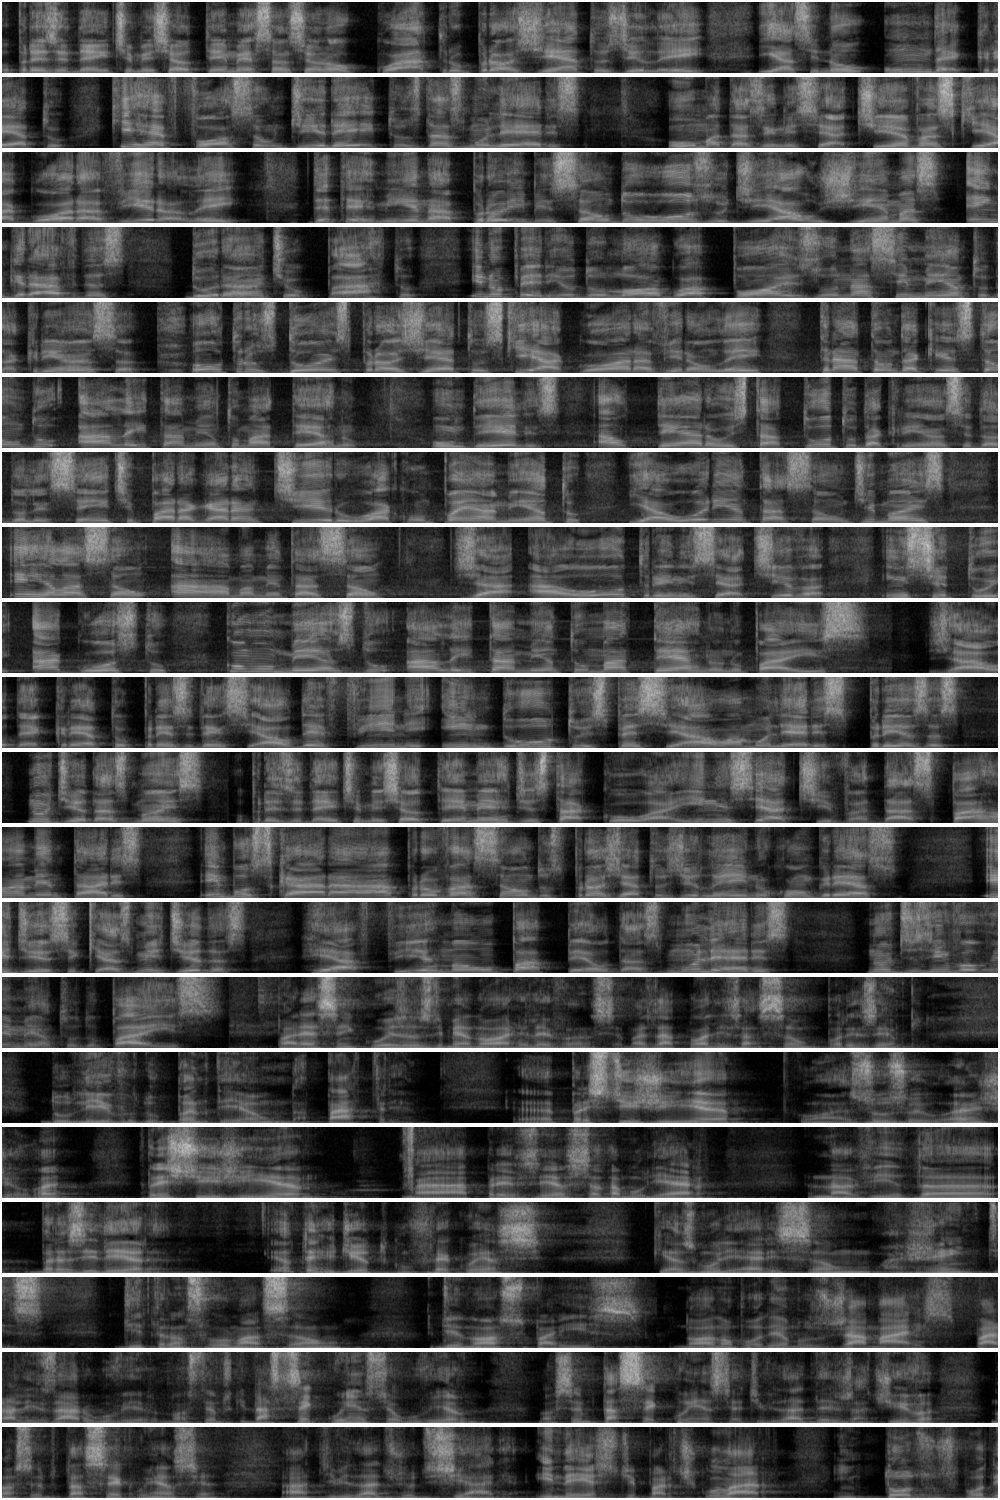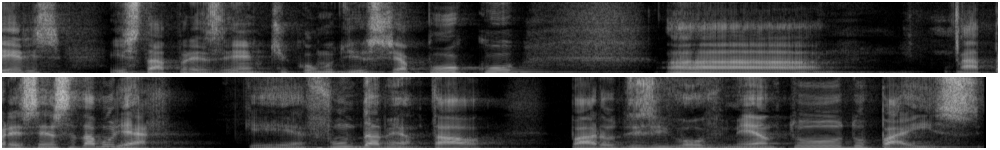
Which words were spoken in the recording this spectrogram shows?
O presidente Michel Temer sancionou quatro projetos de lei e assinou um decreto que reforçam direitos das mulheres. Uma das iniciativas que agora vira lei determina a proibição do uso de algemas em grávidas durante o parto e no período logo após o nascimento da criança. Outros dois projetos que agora viram lei tratam da questão do aleitamento materno. Um deles altera o Estatuto da Criança e do Adolescente para garantir o acompanhamento e a orientação de mães em relação à amamentação. Já a outra iniciativa institui agosto como mês do aleitamento materno no país. Já o decreto presidencial define indulto especial a mulheres presas no Dia das Mães. O presidente Michel Temer destacou a iniciativa das parlamentares em buscar a aprovação dos projetos de lei no Congresso e disse que as medidas reafirmam o papel das mulheres no desenvolvimento do país. Parecem coisas de menor relevância, mas a atualização, por exemplo, do livro do Panteão da Pátria eh, prestigia, com a Zuzu Angela, prestigia a presença da mulher na vida brasileira. Eu tenho dito com frequência que as mulheres são agentes de transformação de nosso país. Nós não podemos jamais paralisar o governo. Nós temos que dar sequência ao governo, nós temos que dar sequência à atividade legislativa, nós temos que dar sequência à atividade judiciária. E neste particular, em todos os poderes, está presente, como disse há pouco, a, a presença da mulher, que é fundamental para o desenvolvimento do país.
